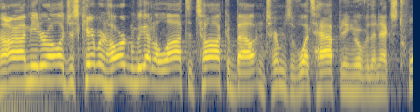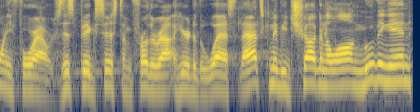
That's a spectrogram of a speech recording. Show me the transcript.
All right, meteorologist Cameron Harden, we got a lot to talk about in terms of what's happening over the next 24 hours. This big system further out here to the west, that's going to be chugging along, moving in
